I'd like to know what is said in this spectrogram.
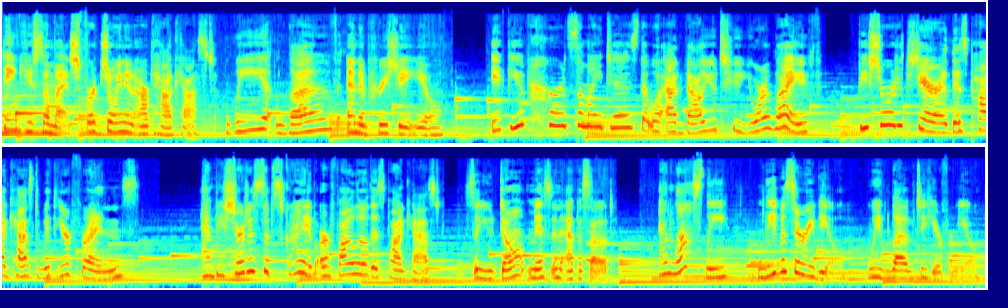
Thank you so much for joining our podcast. We love and appreciate you. If you've heard some ideas that will add value to your life, be sure to share this podcast with your friends. And be sure to subscribe or follow this podcast so you don't miss an episode. And lastly, leave us a review. We'd love to hear from you.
